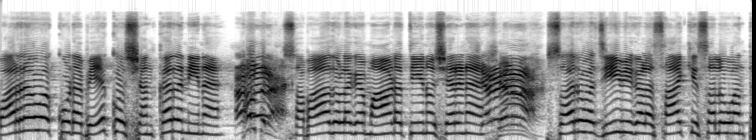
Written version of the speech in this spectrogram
ವರವ ಕೊಡಬೇಕು ಶಂಕರ ನೀನ. ಸಭಾದೊಳಗೆ ಮಾಡತೀನು ಶರಣ. ಸರ್ವ ಜೀವಿಗಳ ಸಾಕಿ ಸಲುವಂತ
